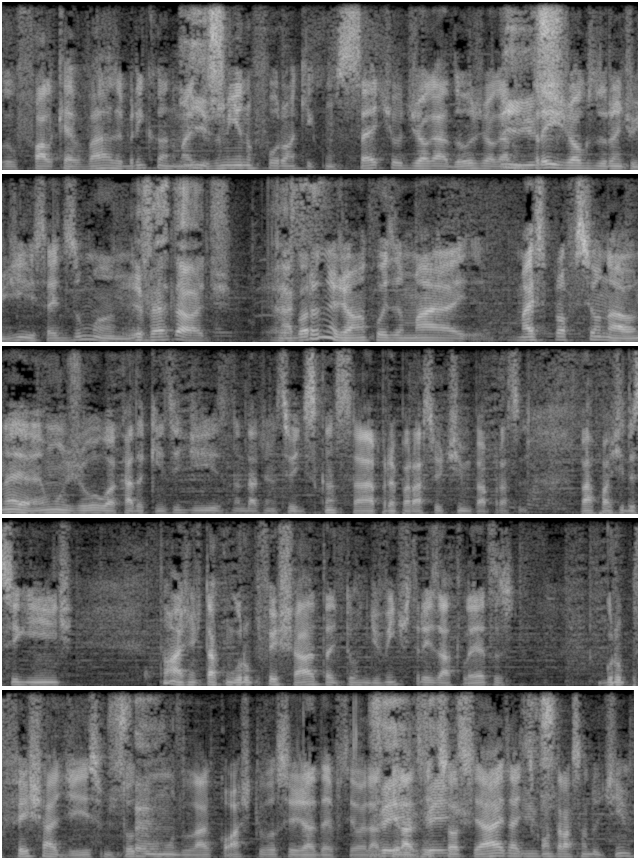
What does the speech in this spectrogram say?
eu falo que é várzea brincando, mas Isso. os meninos foram aqui com sete ou jogadores, jogaram Isso. três jogos durante o dia, isso é desumano. né? É verdade. É Agora né, já é uma coisa mais, mais profissional, né? É um jogo a cada 15 dias, não dá tempo de você descansar, preparar seu time para a partida seguinte. Então a gente tá com um grupo fechado, tá em torno de 23 atletas, grupo fechadíssimo, todo Certo. mundo lá, eu acho que você já deve ter olhado Veio, pelas redes sociais, a Isso. descontração do time.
